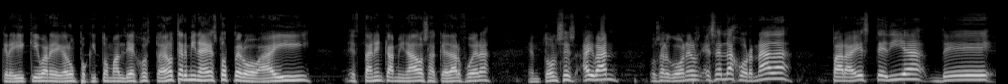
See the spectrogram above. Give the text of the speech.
Creí que iban a llegar un poquito más lejos. Todavía no termina esto, pero ahí están encaminados a quedar fuera. Entonces, ahí van los algodoneros. Esa es la jornada para este día de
